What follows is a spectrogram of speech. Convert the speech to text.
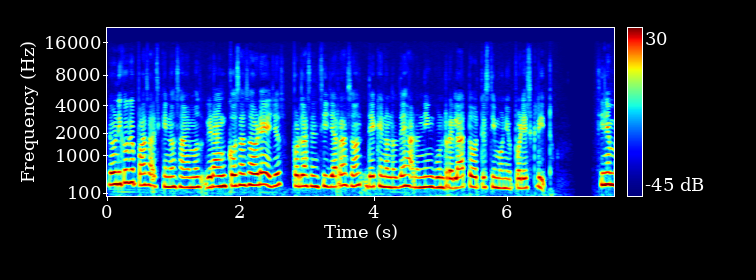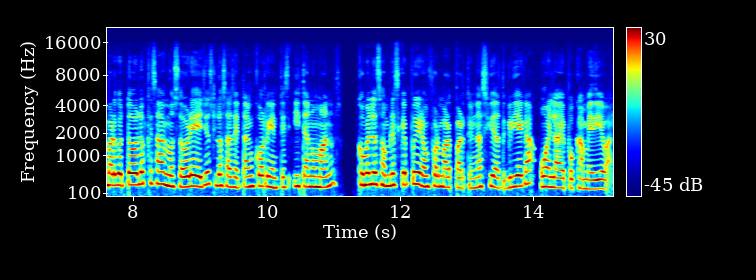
Lo único que pasa es que no sabemos gran cosa sobre ellos por la sencilla razón de que no nos dejaron ningún relato o testimonio por escrito. Sin embargo, todo lo que sabemos sobre ellos los hace tan corrientes y tan humanos como los hombres que pudieron formar parte de una ciudad griega o en la época medieval.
